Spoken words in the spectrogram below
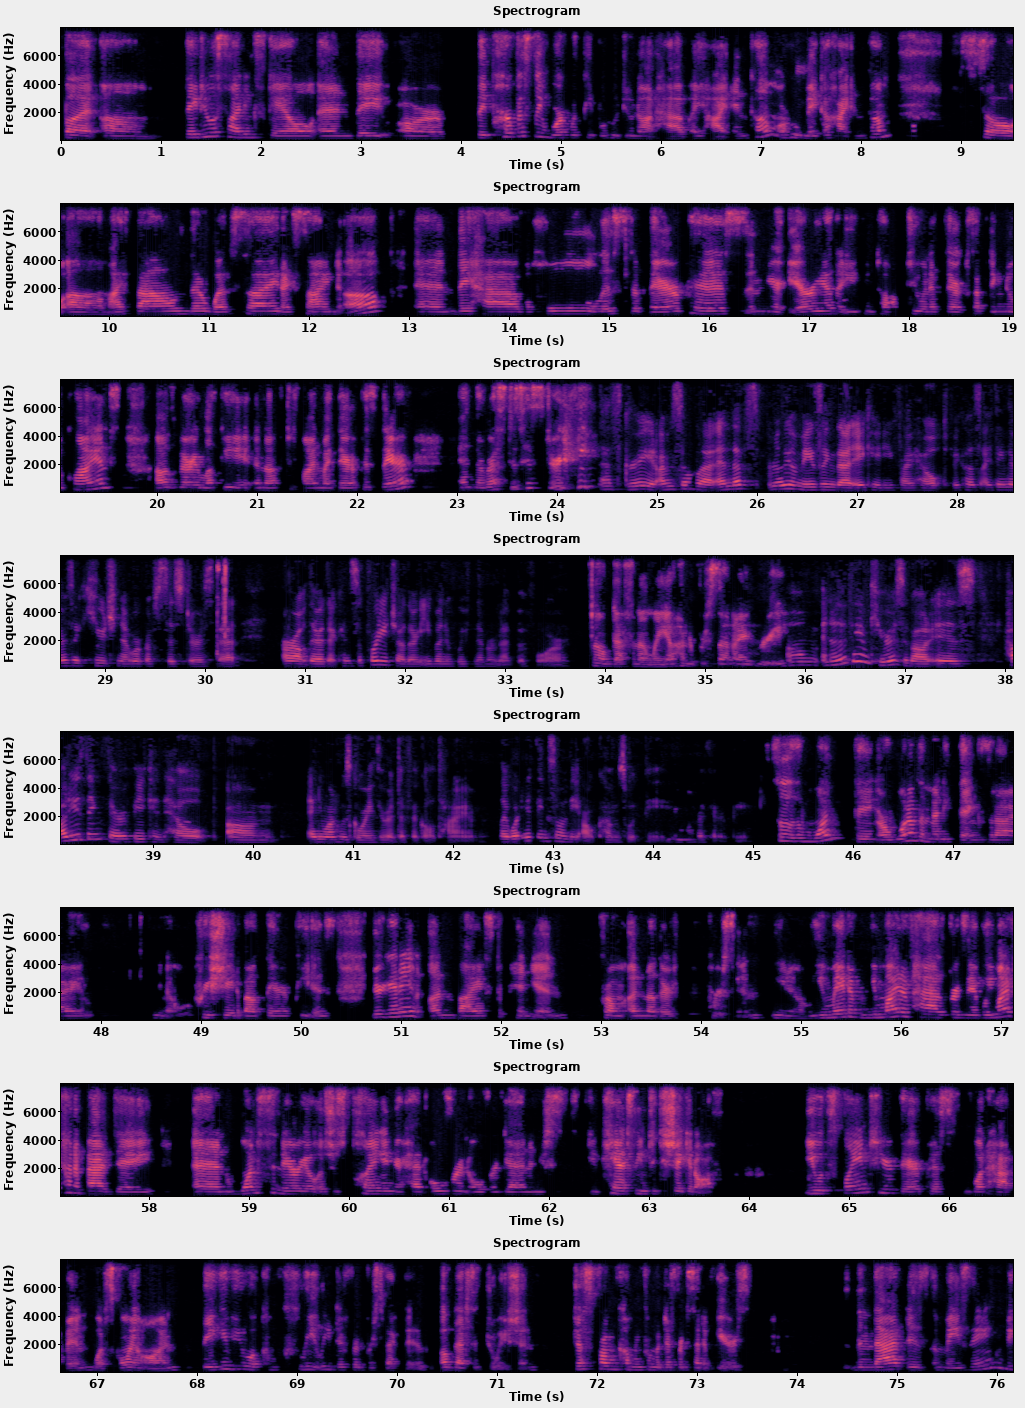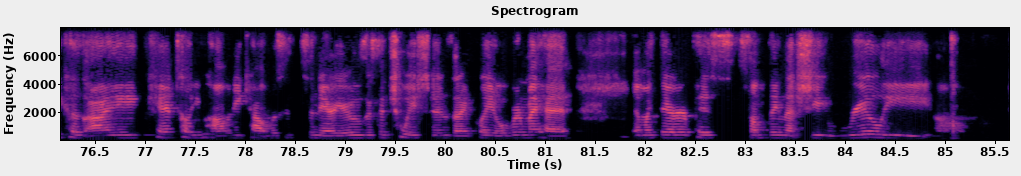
But um, they do a sliding scale and they are they purposely work with people who do not have a high income or who make a high income so um, I found their website, I signed up, and they have a whole list of therapists in your area that you can talk to. And if they're accepting new clients, I was very lucky enough to find my therapist there. And the rest is history. that's great. I'm so glad. And that's really amazing that aKDPhi helped because I think there's a huge network of sisters that are out there that can support each other even if we've never met before. Oh, definitely. 100%. I agree. Um, another thing I'm curious about is how do you think therapy can help um, anyone who's going through a difficult time? Like, what do you think some of the outcomes would be for therapy? So, the one thing, or one of the many things that I, you know, appreciate about therapy is you're getting an unbiased opinion from another person. You know, you may have, you might have had, for example, you might have had a bad day, and one scenario is just playing in your head over and over again, and you you can't seem to shake it off. You explain to your therapist what happened, what's going on, they give you a completely different perspective of that situation just from coming from a different set of ears then that is amazing because I can't tell you how many countless scenarios or situations that I play over in my head. And my therapist, something that she really um,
